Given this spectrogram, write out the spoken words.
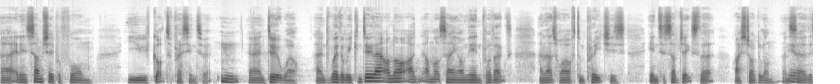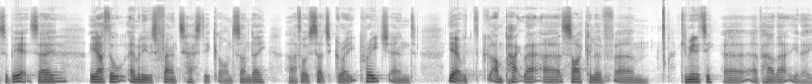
uh, and in some shape or form, you've got to press into it Mm. and do it well. And whether we can do that or not, I, I'm not saying I'm the end product, and that's why I often preach is into subjects that I struggle on, and Yeah. so this will be it. So. Yeah. Yeah, I thought Emily was fantastic on Sunday. I thought it was such a great preach, and yeah, we unpack that uh, cycle of um, community uh, of how that you know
